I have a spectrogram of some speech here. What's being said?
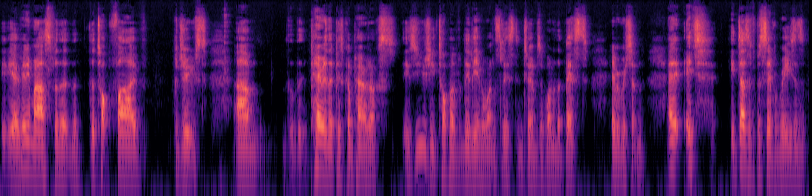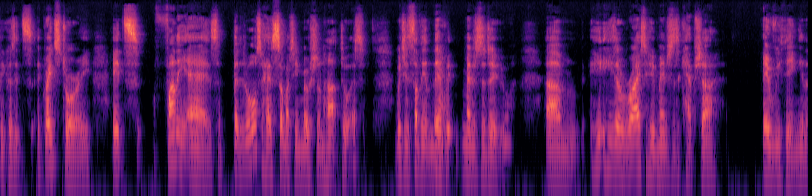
you know, if anyone asks for the, the, the top five produced, um, Peri and the Piscon Paradox is usually top of nearly everyone's list in terms of one of the best ever written, and it it, it does it for several reasons because it's a great story, it's funny as, but it also has so much emotion and heart to it, which is something that Nev managed to do. Um, he, he's a writer who manages to capture everything in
